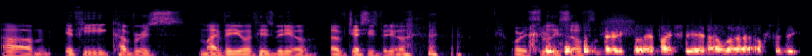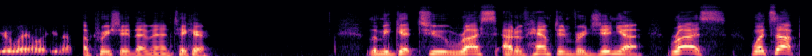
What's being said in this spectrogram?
Um, if he covers my video of his video of Jesse's video, or it's really self. Very cool. If I see it, I'll uh, I'll send it your way. I'll let you know. Appreciate that, man. Take care. Let me get to Russ out of Hampton, Virginia. Russ, what's up?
